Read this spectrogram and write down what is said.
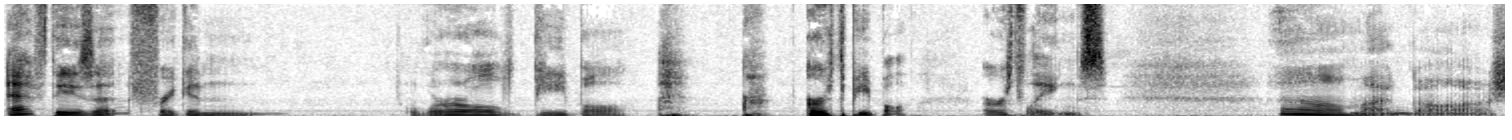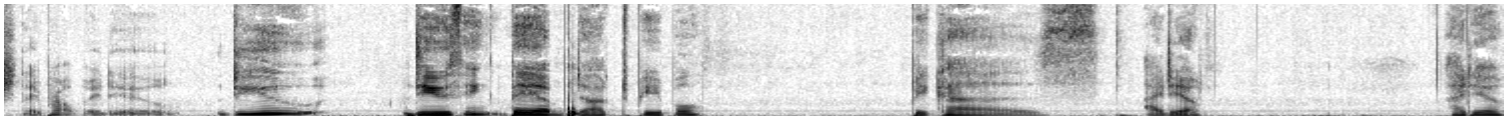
F these uh, freaking world people, earth people, earthlings? Oh my gosh, they probably do. do you do you think they abduct people? Because I do. I do.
